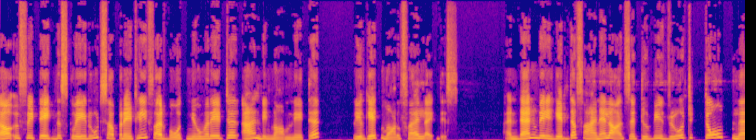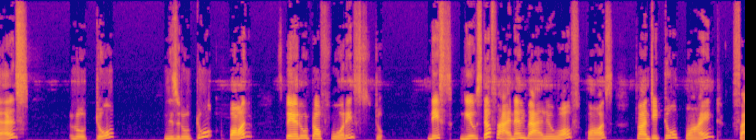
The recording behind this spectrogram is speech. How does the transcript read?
Now, if we take the square root separately for both numerator and denominator, we'll get modified like this. And then we'll get the final answer to be root 2 plus root 2 is root 2 upon square root of 4 is 2. This gives the final value of cos 22.5.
